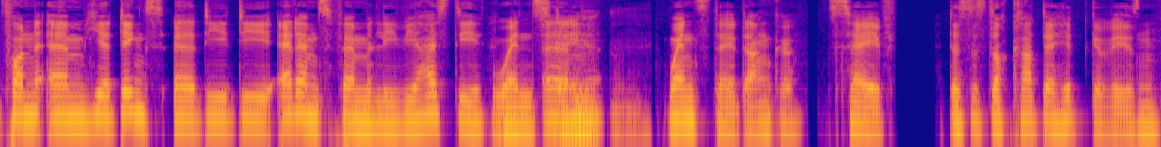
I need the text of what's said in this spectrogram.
von ähm, hier Dings, äh, die, die Adams Family, wie heißt die? Wednesday. Ähm, Wednesday, danke. Safe. Das ist doch gerade der Hit gewesen.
